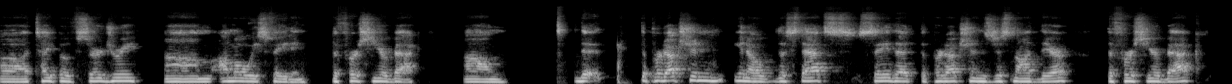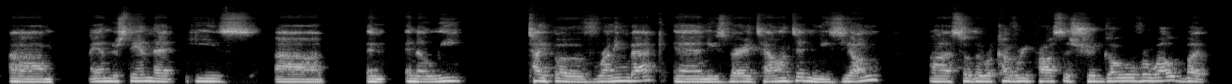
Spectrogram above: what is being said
uh, type of surgery, um, I'm always fading the first year back. Um, the the production, you know, the stats say that the production is just not there the first year back. Um, I understand that he's uh, an an elite type of running back, and he's very talented and he's young, uh, so the recovery process should go over well. But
